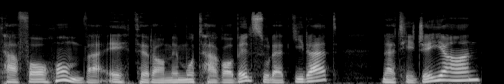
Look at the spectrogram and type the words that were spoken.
تفاهم و احترام متقابل صورت گیرد، نتیجه آن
